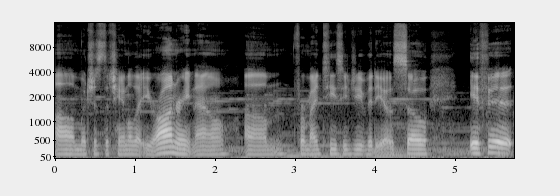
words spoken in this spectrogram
um, which is the channel that you're on right now um, for my TCG videos. So if it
